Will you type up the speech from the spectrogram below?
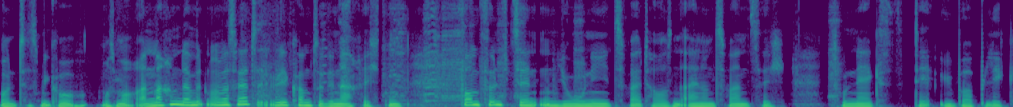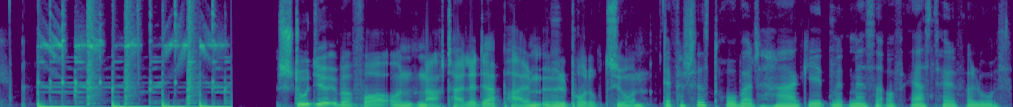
und das Mikro muss man auch anmachen, damit man was hört. Willkommen zu den Nachrichten vom 15. Juni 2021. Zunächst der Überblick. Studie über Vor- und Nachteile der Palmölproduktion. Der Faschist Robert H. geht mit Messer auf Ersthelfer los.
